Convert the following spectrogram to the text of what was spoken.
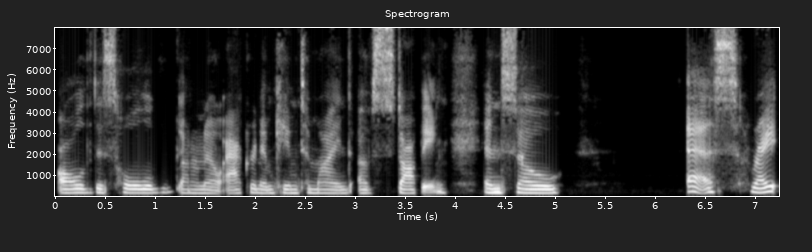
all of this whole, I don't know, acronym came to mind of stopping. And so S, right?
